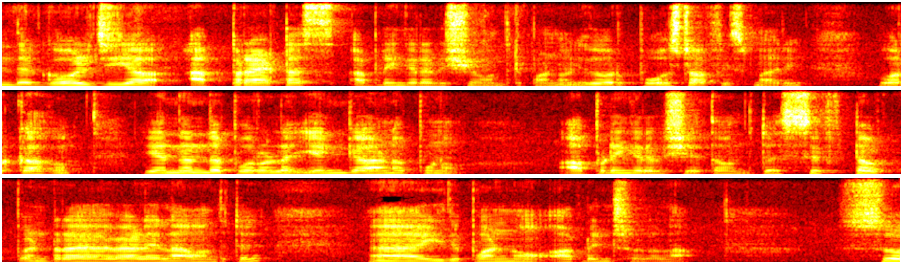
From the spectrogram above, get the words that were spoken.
இந்த கோல்ஜியா அப்ராட்டஸ் அப்படிங்கிற விஷயம் வந்துட்டு பண்ணும். இது ஒரு போஸ்ட் ஆஃபீஸ் மாதிரி ஒர்க் ஆகும். எந்தெந்த பொருளை எங்கே அனுப்பணும் அப்படிங்கிற விஷயத்த வந்துட்டு ஷிஃப்ட் அவுட் பண்ணுற வேலையெல்லாம் வந்துட்டு இது பண்ணும் அப்படின்னு சொல்லலாம். ஸோ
